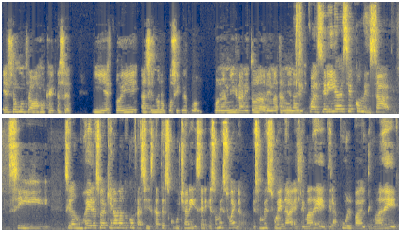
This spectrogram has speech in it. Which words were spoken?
Eso es un trabajo que hay que hacer y estoy haciendo lo posible por poner mi granito de arena también ahí. ¿Cuál sería ese comenzar si, si las mujeres hoy aquí hablando con Francisca te escuchan y dicen, eso me suena, eso me suena, el tema de, la culpa, el tema de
